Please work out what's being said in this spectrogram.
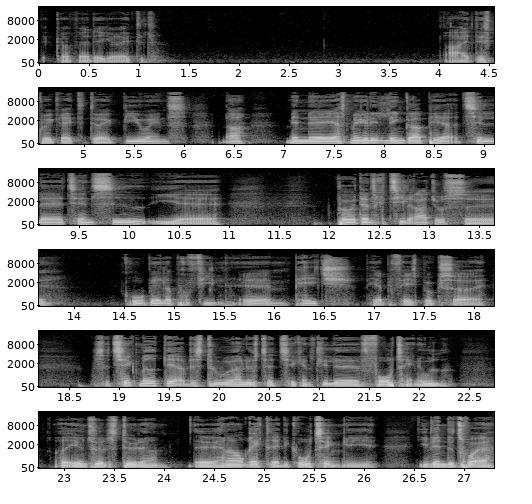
Det kan godt være, det ikke er rigtigt. Nej, det skulle ikke rigtigt. Det var ikke BioAns. Nå, men øh, jeg smækker lige et link op her til, øh, til hans side i, øh, på Dansk Reptilradios øh, gruppe eller profil øh, page her på Facebook, så, øh, så tjek med der, hvis du har lyst til at tjekke hans lille foretagende ud, og eventuelt støtte ham. Øh, han har nogle rigtig, rigtig gode ting i, i vente, tror jeg,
